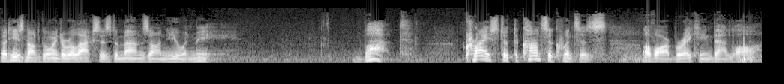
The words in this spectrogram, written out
that He's not going to relax His demands on you and me. But Christ took the consequences of our breaking that law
